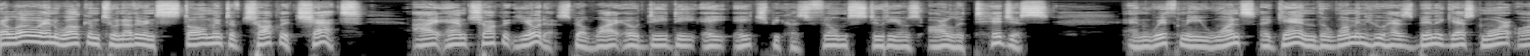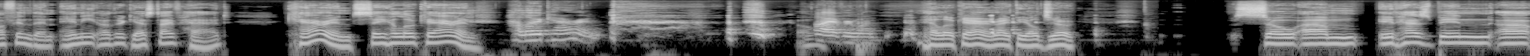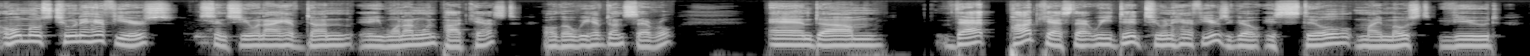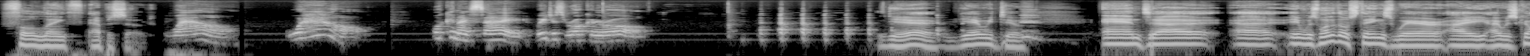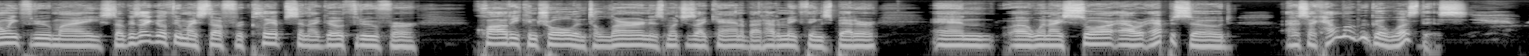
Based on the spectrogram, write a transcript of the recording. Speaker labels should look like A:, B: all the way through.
A: Hello and welcome to another installment of Chocolate Chats. I am Chocolate Yoddah, spelled Y O D D A H, because film studios are litigious. And with me once again, the woman who has been a guest more often than any other guest I've had, Karen. Say hello, Karen.
B: Hello, Karen. oh. Hi, everyone.
A: hello, Karen, right? The old joke. So, um, it has been uh, almost two and a half years yeah. since you and I have done a one on one podcast, although we have done several. And um, that podcast that we did two and a half years ago is still my most viewed full length episode.
B: Wow. Wow. What can I say? We just rock and roll.
A: yeah, yeah, we do and uh, uh, it was one of those things where I I was going through my stuff because I go through my stuff for clips and I go through for quality control and to learn as much as I can about how to make things better. And uh, when I saw our episode, I was like, "How long ago was this?"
